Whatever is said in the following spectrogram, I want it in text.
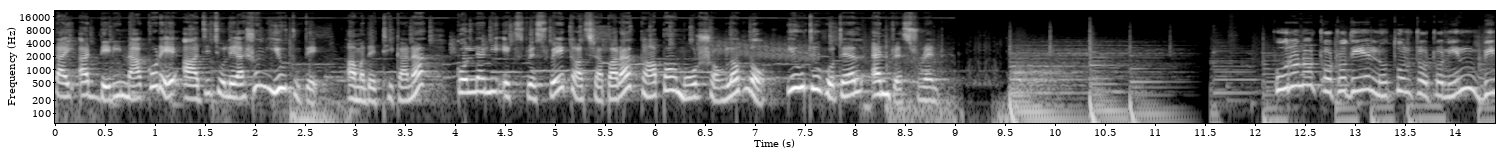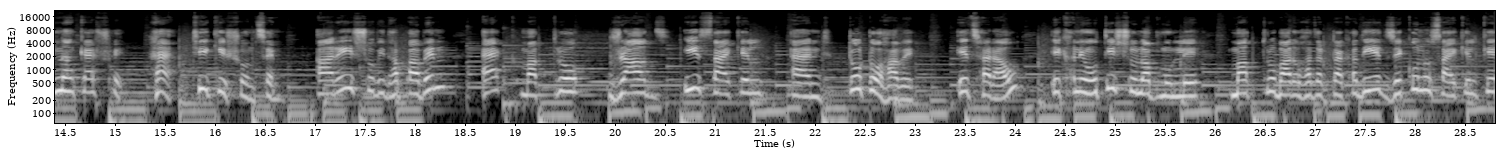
তাই আর দেরি না করে আজই চলে আসুন ইউটিউবে। আমাদের ঠিকানা কল্যাণী এক্সপ্রেসওয়ে, কাঁচরাপাড়া, কাঁপা মোড় সংলগ্ন ইউটিউব হোটেল অ্যান্ড রেস্টুরেন্ট। পুরনো টোটো দিয়ে নতুন টোটো নিন বিনা ক্যাশে। হ্যাঁ ঠিকই শুনছেন। আর এই সুবিধা পাবেন একমাত্র রাজ ই সাইকেল অ্যান্ড টোটো হাবে। এছাড়াও এখানে অতি সুলভ মূল্যে মাত্র বারো হাজার টাকা দিয়ে যে কোনো সাইকেলকে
